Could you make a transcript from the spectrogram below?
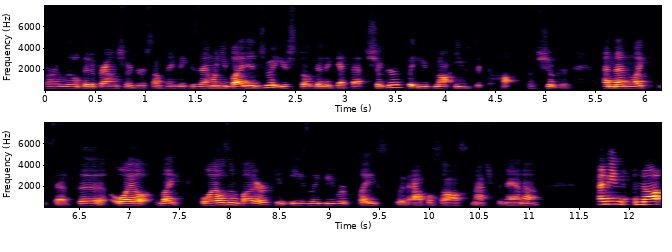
or a little bit of brown sugar or something, because then when you bite into it, you're still going to get that sugar, but you've not used a cup of sugar. And then, like you said, the oil, like oils and butter can easily be replaced with applesauce, mashed banana. I mean, not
